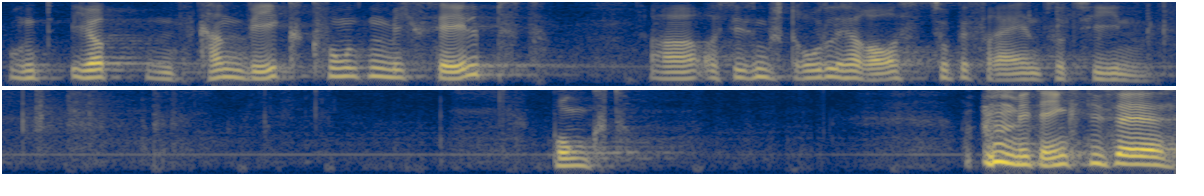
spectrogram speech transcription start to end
Und ich habe keinen Weg gefunden, mich selbst äh, aus diesem Strudel heraus zu befreien, zu ziehen. Punkt. Ich denke, diese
